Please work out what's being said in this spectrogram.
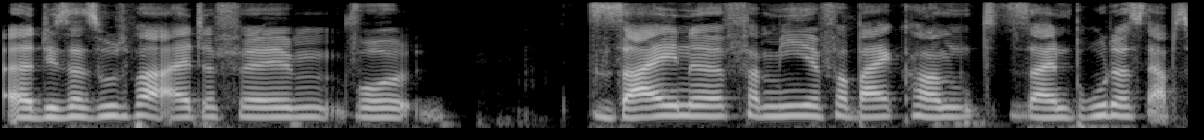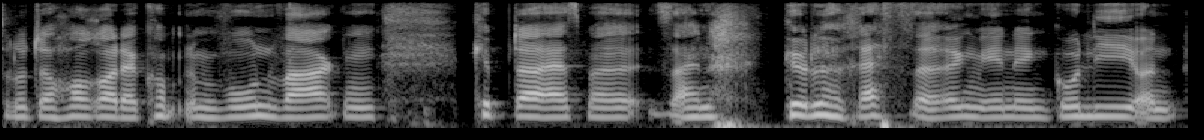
Äh, dieser super alte Film, wo seine Familie vorbeikommt, sein Bruder ist der absolute Horror, der kommt mit einem Wohnwagen, kippt da erstmal seine Gülle-Reste irgendwie in den Gully und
